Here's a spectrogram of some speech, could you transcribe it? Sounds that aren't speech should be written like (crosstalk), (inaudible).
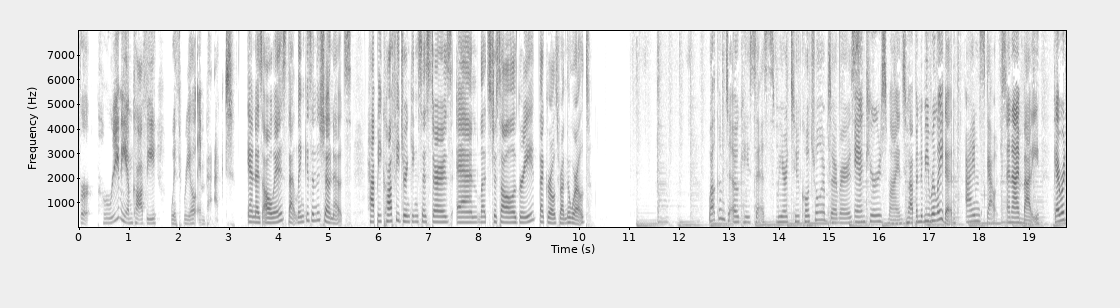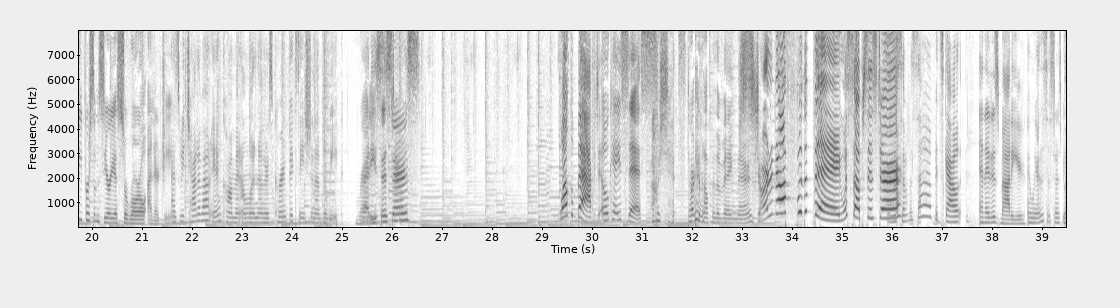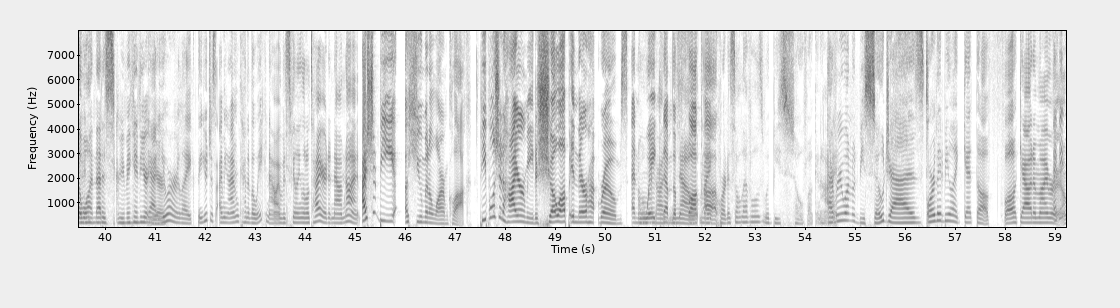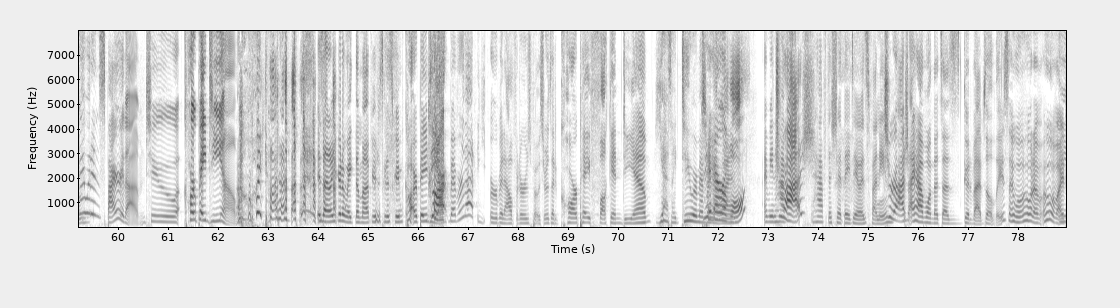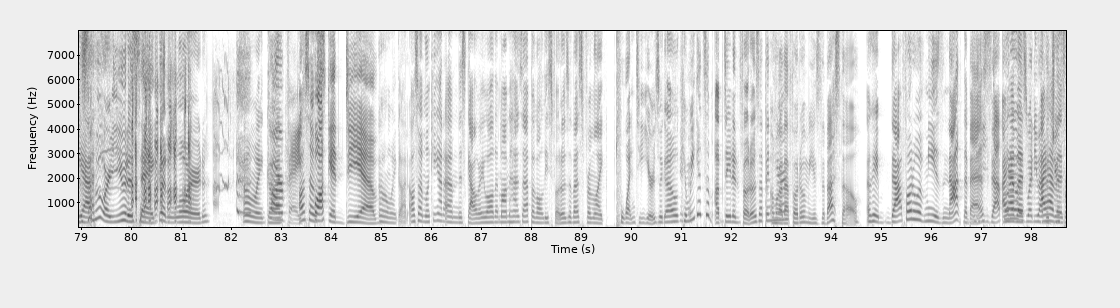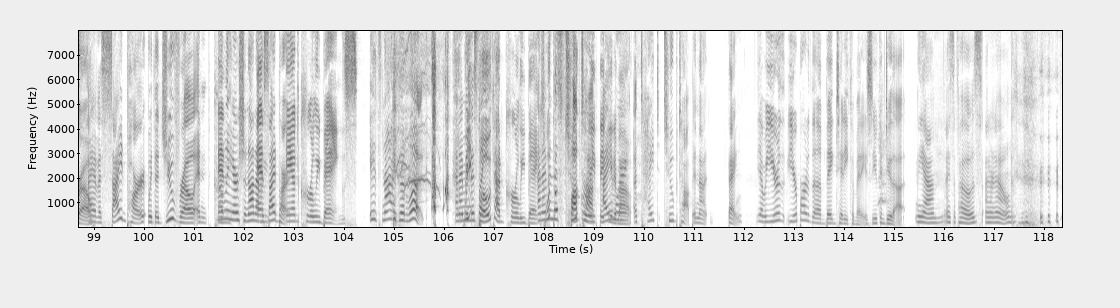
for premium coffee with real impact. And as always, that link is in the show notes. Happy coffee drinking, sisters, and let's just all agree that girls run the world. Welcome to OK Sis. We are two cultural observers. and curious minds who happen to be related. I'm Scout. And I'm Mady. Get ready for some serious sororal energy. As we chat about and comment on one another's current fixation of the week. Ready, sisters? Welcome back to OK Sis. (laughs) Oh shit, starting off with a bang there. Starting off with a bang. What's up, sister? What's up, what's up? It's Scout. And it is Mady, And we are the sisters. the one that is screaming in your Yeah, ear. Yeah, you are like, you just, I mean, I'm kind of awake now. I was feeling a little tired and now I'm not. I should be a human alarm clock. People should hire me to show up in their rooms and Oh wake them the no, fuck my up. My cortisol levels would be so fucking high. Everyone would be so jazzed. or they'd be like, get the fuck out of my room. I think I would inspire them to carpe diem. (laughs) Oh my god! Is that how you're gonna wake them up? You're just gonna scream "Carpe diem"? Car- remember that Urban Outfitters poster that said "Carpe fucking diem"? yes, I do remember. Terrible, I mean, trash, half the shit they do is funny. trash. I have one that says "Good vibes only." So who, who, am, who am I? to yeah, say? who are you to say? Good (laughs) lord! Oh my (laughs) god! Carpe Also, fucking DM. Oh my god. Also, I'm looking at um this gallery wall that mom has up of all these photos of us from like 20 years ago. Can we get some updated photos up in here? Oh here? my god, that photo of me is the best though. okay, that photo of me is not the best. That I have photo a, is when you have the have a, Jufro. I have a side part with a jufro, and curly And- hair should not have and- a side part. and curly bangs. it's not a good look. (laughs) and I'm we in this like, both had curly bangs. and I'm what in the this tube fuck top. were we I thinking am wearing about? a tight tube top in that thing. Yeah, but you're you're part of the big titty committee, so you can do that. Yeah, I suppose. I don't know.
